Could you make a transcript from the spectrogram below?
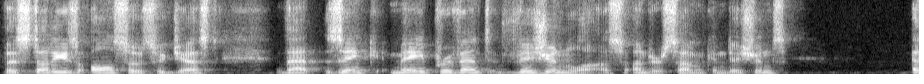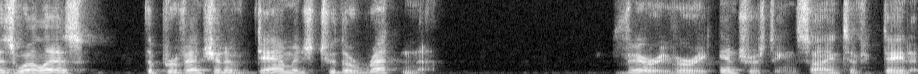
The studies also suggest that zinc may prevent vision loss under some conditions, as well as the prevention of damage to the retina. Very, very interesting scientific data.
